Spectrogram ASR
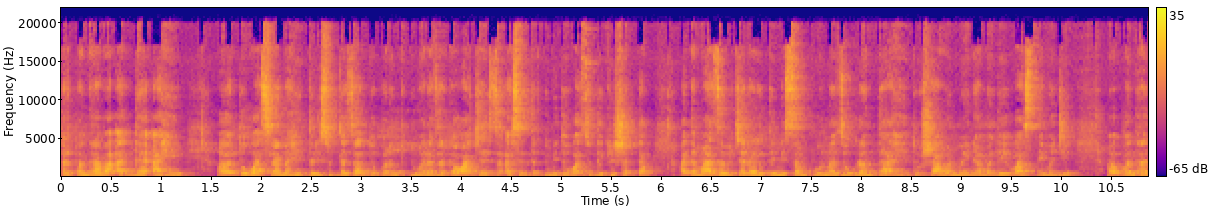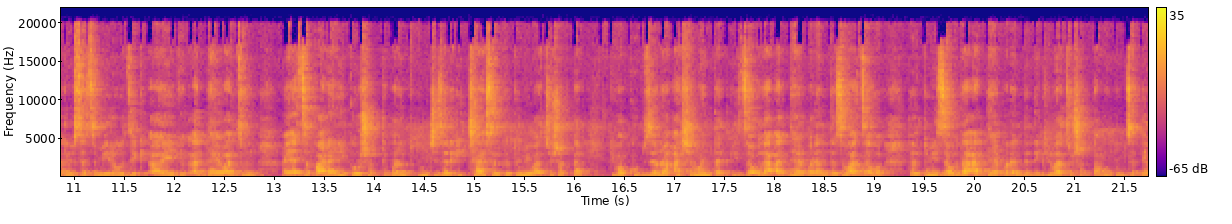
तर पंधरावा अध्याय आहे तो वाचला नाही तरी सुद्धा चालतो. परंतु तुम्हाला जर का वाचायचं असेल तर तुम्ही तो वाचू देखील शकता. आता माझं विचारायला तर मी संपूर्ण जो ग्रंथ आहे तो श्रावण महिन्यामध्ये वाचते. म्हणजे पंधरा दिवसाचं मी रोज एक एक एक अध्याय वाचून याचं पारायण हे करू शकते. परंतु तुमची जर इच्छा असेल तर तुम्ही वाचू शकता. किंवा खूप जण असे म्हणतात की चौदा अध्यायापर्यंतच वाचावं तर तुम्ही चौदा अध्यायापर्यंत देखील वाचू शकता. मग तुमचं ते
